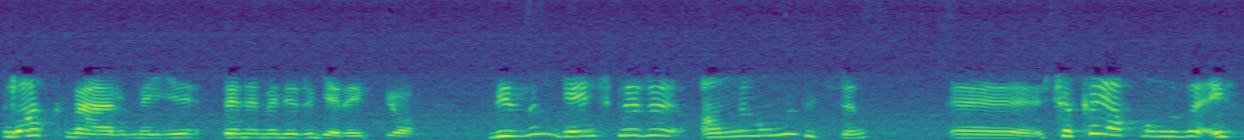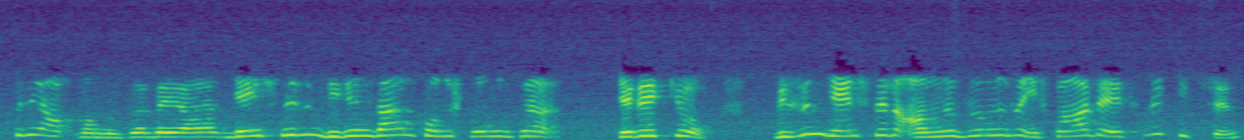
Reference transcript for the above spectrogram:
kulak vermeyi denemeleri gerekiyor. Bizim gençleri anlamamız için e, şaka yapmamıza, espri yapmamıza veya gençlerin dilinden konuşmamıza gerek yok. Bizim gençleri anladığımızı ifade etmek için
